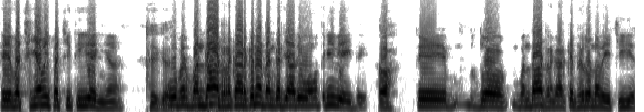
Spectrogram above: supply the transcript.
ਤੇ ਵੱਛੀਆਂ ਵੀ 25 30 ਹੈਗੀਆਂ। ਠੀਕ ਹੈ ਉਹ ਫਿਰ ਬੰਦਾ ਹਟਣ ਕਰਕੇ ਨਾ ਡੰਗਰ ਜਿਆਦੇ ਉਹ ਤੇ ਨਹੀਂ ਵੇਚਦੇ। ਹਾਂ ਤੇ ਦੋ- ਬੰਦਾ ਹਟਣ ਕਰਕੇ ਫਿਰ ਉਹਨਾਂ ਵੇਚੀ ਹੈ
